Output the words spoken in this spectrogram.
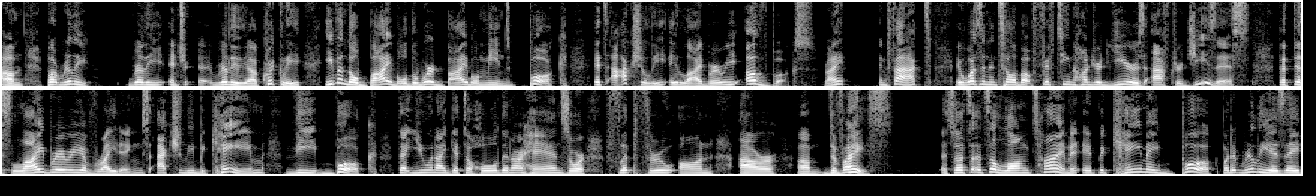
Um, but really, really, really uh, quickly, even though Bible, the word Bible means book, it's actually a library of books, right? In fact, it wasn't until about 1500 years after Jesus that this library of writings actually became the book that you and I get to hold in our hands or flip through on our um, device. So that's, a long time. It, it became a book, but it really is a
